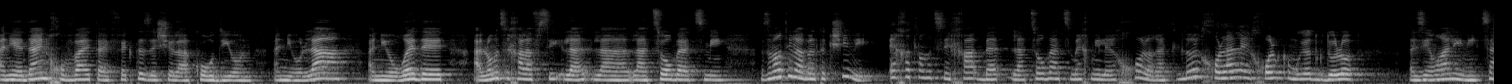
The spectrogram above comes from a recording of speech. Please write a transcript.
אני עדיין חווה את האפקט הזה של האקורדיון. אני עולה, אני יורדת, אני לא מצליחה להפסיק, לעצור בעצמי. אז אמרתי לה, אבל תקשיבי, איך את לא מצליחה לעצור בעצמך מלאכול? הרי את לא יכולה לאכול כמויות גדולות. אז היא אמרה לי, ניצה,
